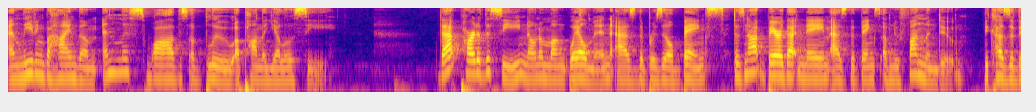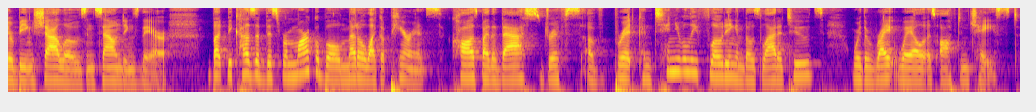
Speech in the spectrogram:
and leaving behind them endless swaths of blue upon the yellow sea. That part of the sea, known among whalemen as the Brazil Banks, does not bear that name as the banks of Newfoundland do, because of there being shallows and soundings there, but because of this remarkable meadow like appearance caused by the vast drifts of Brit continually floating in those latitudes where the right whale is often chased.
